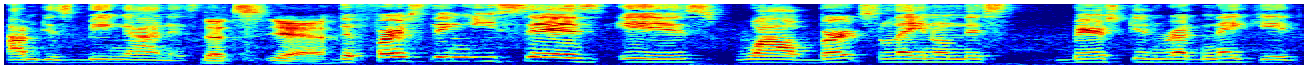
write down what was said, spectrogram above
I'm just being honest. That's yeah. The first thing he says is, while Bert's laying on this bearskin rug naked,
